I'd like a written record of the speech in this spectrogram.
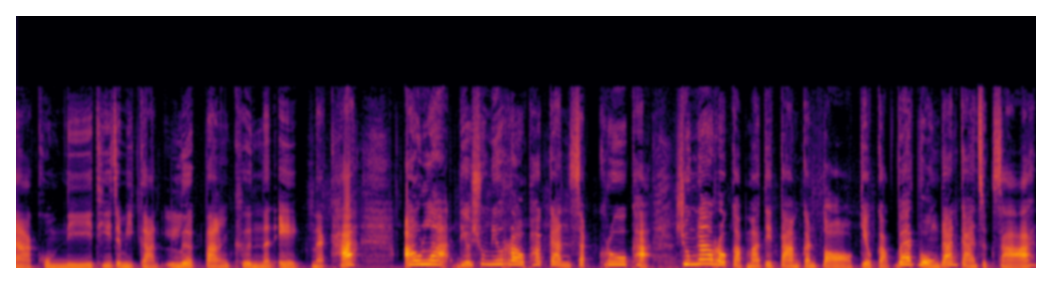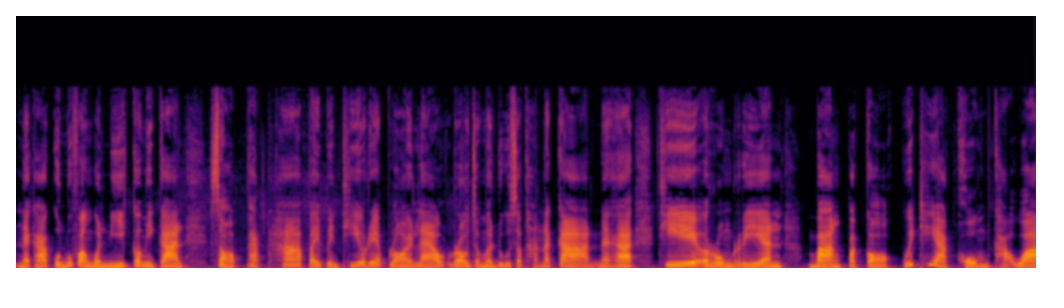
นาคมนี้ที่จะมีการเลือกตั้งขึ้นนั่นเองนะคะ เอาละเดี๋ยวช่วงนี้เราพักกันสักครู่ค่ะ ช่วงหน้าเรากลับมาติดตามกันต่อ เกี่ยวกับแวดวงด้านการศึกษานะคะ คุณผู้ฟังวันนี้ก็มีการสอบแพท5ไปเป็นที่เรียบร้อยแล้ว เราจะมาดูสถานการณ์นะคะ ที่โรงเรียนบางประกอบวิทยาคมค่ะว่า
